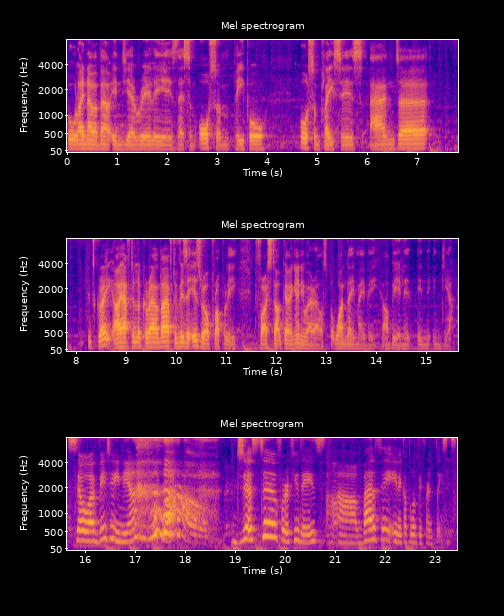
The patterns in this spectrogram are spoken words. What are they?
all I know about India really is there's some awesome people, awesome places, and uh, it's great. I have to look around, I have to visit Israel properly before I start going anywhere else. But one day maybe I'll be in, in India. So I've been to India. Just uh, for a few days, uh, but in a couple of different places.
